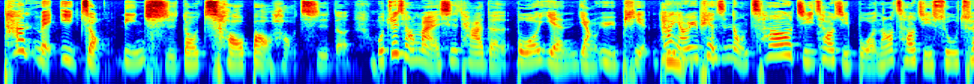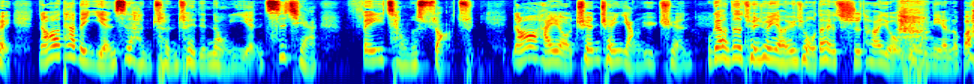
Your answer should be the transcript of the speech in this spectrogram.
它每一种零食都超爆好吃的，我最常买的是它的薄盐洋芋片，它洋芋片是那种超级超级薄，然后超级酥脆，然后它的盐是很纯粹的那种盐，吃起来。非常的爽脆，然后还有圈圈洋芋圈。我跟你讲，这个圈圈洋芋圈，我大概吃它有五年了吧。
